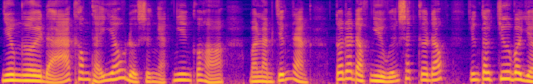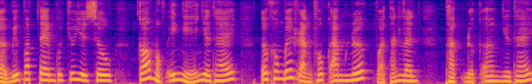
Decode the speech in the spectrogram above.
Nhiều người đã không thể giấu được sự ngạc nhiên của họ mà làm chứng rằng tôi đã đọc nhiều quyển sách cơ đốc nhưng tôi chưa bao giờ biết bắp tem của Chúa Giêsu có một ý nghĩa như thế. Tôi không biết rằng phúc âm nước và thánh linh thật được ơn như thế.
